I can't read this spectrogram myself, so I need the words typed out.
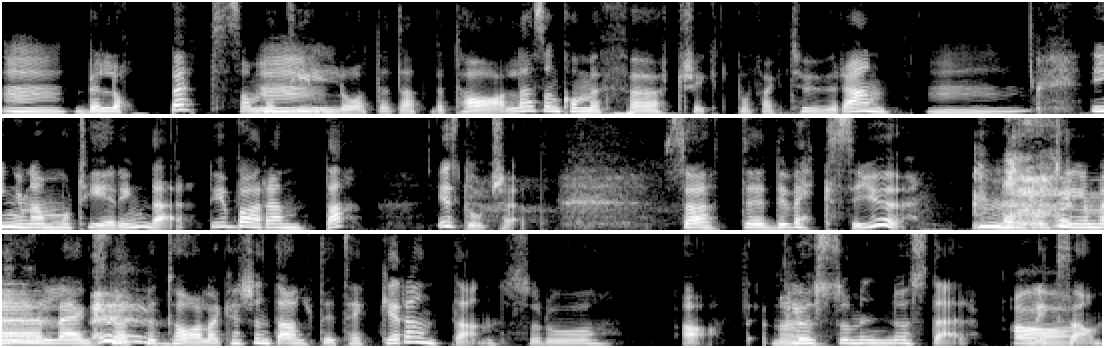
Mm. beloppet som är Mm. tillåtet att betala som kommer förtryckt på fakturan. Mm. Det är ingen amortering där, det är bara ränta i stort sett. Så att eh, det växer ju. Och till och med lägsta att betala kanske inte alltid täcker räntan. Så då, ja, plus och minus där. Ja. Liksom.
